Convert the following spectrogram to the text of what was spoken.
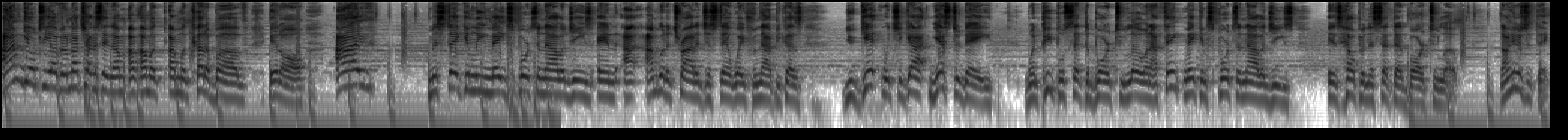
I'm guilty of it. I'm not trying to say that I'm, I'm, I'm a, I'm a cut above it all. I've mistakenly made sports analogies, and I, I'm going to try to just stay away from that because you get what you got yesterday when people set the bar too low. And I think making sports analogies is helping to set that bar too low. Now, here's the thing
